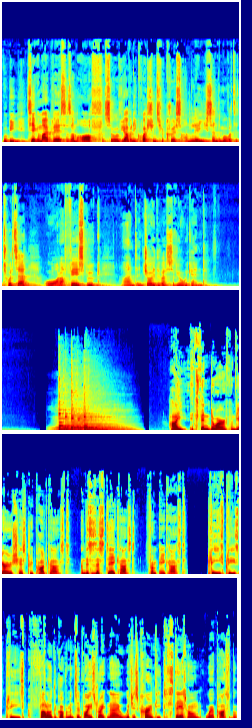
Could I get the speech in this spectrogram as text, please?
will be taking my place as I'm off. So if you have any questions for Chris and Lee, you send them over to Twitter or on our Facebook. And enjoy the rest of your weekend. Hi, it's Fin Dwyer from the Irish History Podcast, and this is a Staycast from ACAST. Please, please, please follow the government's advice right now, which is currently to stay at home where possible.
